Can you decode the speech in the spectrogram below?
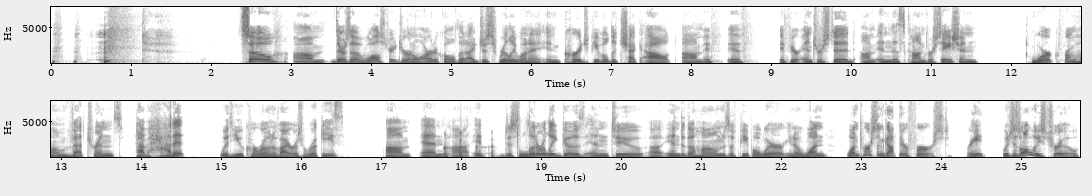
So um, there's a Wall Street Journal article that I just really want to encourage people to check out. Um, if if if you're interested um, in this conversation, work from home veterans have had it with you coronavirus rookies. Um, and uh, it just literally goes into uh, into the homes of people where you know one one person got there first, right? Which is always true.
